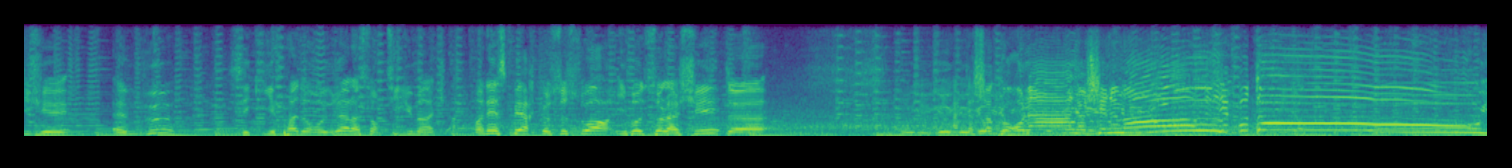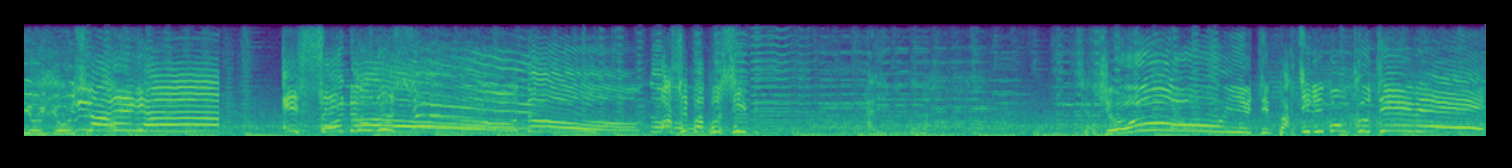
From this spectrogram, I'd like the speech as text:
Si j'ai un vœu, c'est qu'il n'y ait pas de regret à la sortie du match. On espère que ce soir, ils vont se lâcher. De... Attention Corona, l'enchaînement Deuxième poteau Marega Et c'est Oh non Non Non Oh, c'est pas possible Allez, voilà. Sergio Il était parti du bon côté, mais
